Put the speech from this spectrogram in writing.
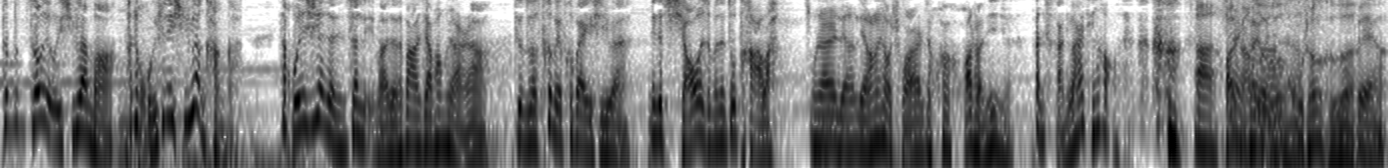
他不知道有个戏院吗？他就回去那戏院看看。他回去戏院在你镇里嘛，在他爸家旁边啊，这都特别破败一个戏院，那个桥什么的都塌了，中间两两艘小船，就划划船进去，但感觉还挺好的。啊，划船还有个护城河，对呀、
